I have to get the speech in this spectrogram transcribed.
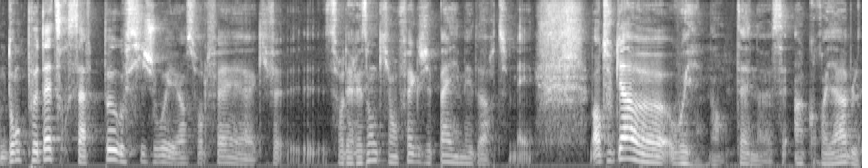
Donc peut-être ça peut aussi jouer hein, sur le fait, euh, qui fait- sur les raisons qui ont fait que j'ai pas aimé Dirt. Mais en tout cas, euh, oui, non, Ten, euh, c'est incroyable.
